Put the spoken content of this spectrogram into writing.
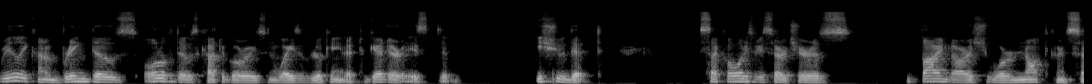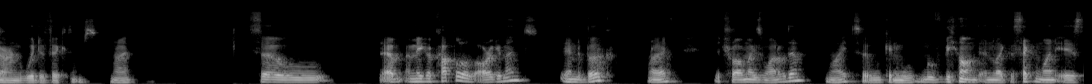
really kind of bring those all of those categories and ways of looking at it together is the issue that psychology researchers, by and large, were not concerned with the victims, right? So um, I make a couple of arguments in the book, right? the trauma is one of them, right? So we can move beyond. And like the second one is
